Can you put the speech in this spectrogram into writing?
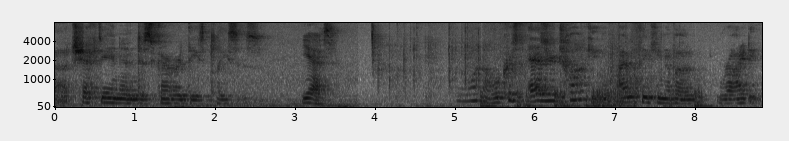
uh, checked in and discovered these places. Yes. Wow. Well, Chris, as you're talking, I'm thinking about riding.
